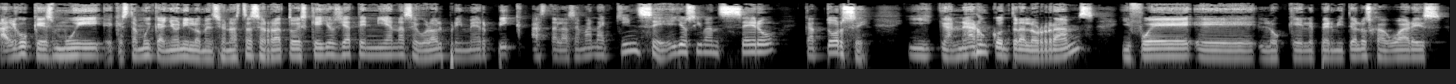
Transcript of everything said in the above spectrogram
algo que es muy, que está muy cañón y lo mencionaste hace rato, es que ellos ya tenían asegurado el primer pick hasta la semana 15. Ellos iban 0-14 y ganaron contra los Rams y fue eh, lo que le permitió a los Jaguares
